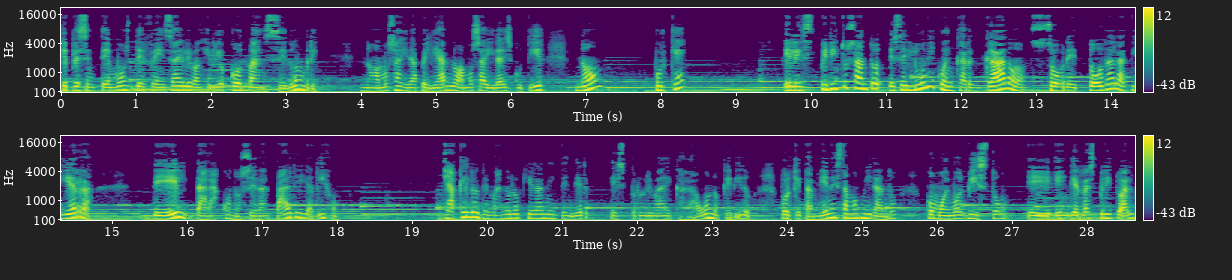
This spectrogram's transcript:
que presentemos defensa del Evangelio con mansedumbre. No vamos a ir a pelear, no vamos a ir a discutir. No. ¿Por qué? El Espíritu Santo es el único encargado sobre toda la tierra de Él dar a conocer al Padre y al Hijo. Ya que los demás no lo quieran entender, es problema de cada uno, querido, porque también estamos mirando, como hemos visto eh, en guerra espiritual,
